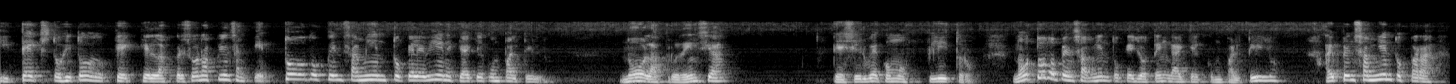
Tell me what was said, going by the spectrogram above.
y textos y todo, que, las personas piensan que todo pensamiento que le viene que hay que compartirlo. No, la prudencia te sirve como filtro. No todo pensamiento que yo tenga hay que compartirlo. Hay pensamientos para,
